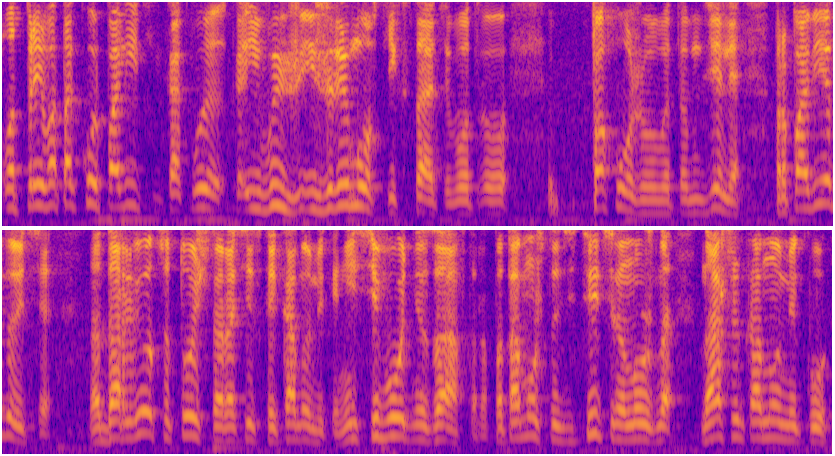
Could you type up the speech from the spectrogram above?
вот при вот такой политике, как вы и вы и Жириновский, кстати кстати, вот э, похожего в этом деле проповедуете, надорвется точно российская экономика. Не сегодня, завтра. Потому что действительно нужно нашу экономику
